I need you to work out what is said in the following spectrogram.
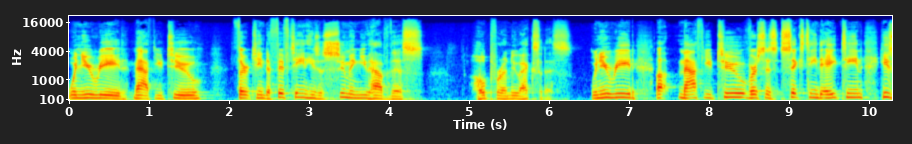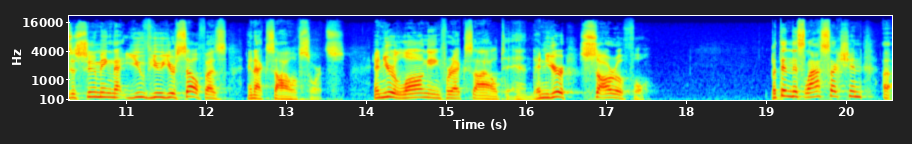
When you read Matthew 2, 13 to 15, he's assuming you have this hope for a new Exodus. When you read uh, Matthew 2, verses 16 to 18, he's assuming that you view yourself as an exile of sorts. And you're longing for exile to end. And you're sorrowful. But then this last section uh,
